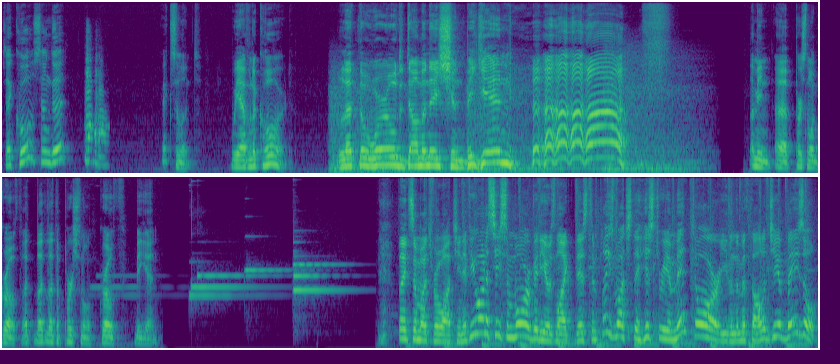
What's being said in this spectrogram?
Is that cool? Sound good? Excellent. We have an accord. Let the world domination begin. I mean, uh, personal growth. Let, let, let the personal growth begin. Thanks so much for watching. If you want to see some more videos like this, then please watch the history of mint or even the mythology of basil.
